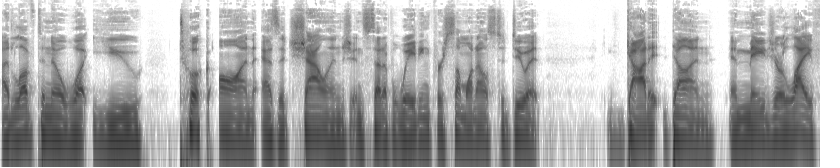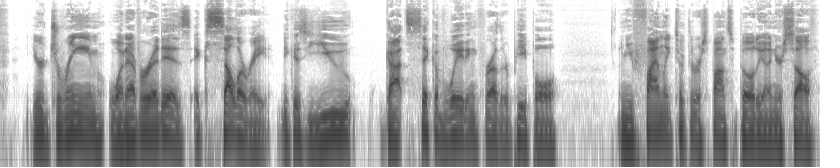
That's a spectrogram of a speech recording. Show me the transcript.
I'd love to know what you took on as a challenge instead of waiting for someone else to do it. Got it done and made your life, your dream, whatever it is, accelerate because you got sick of waiting for other people and you finally took the responsibility on yourself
